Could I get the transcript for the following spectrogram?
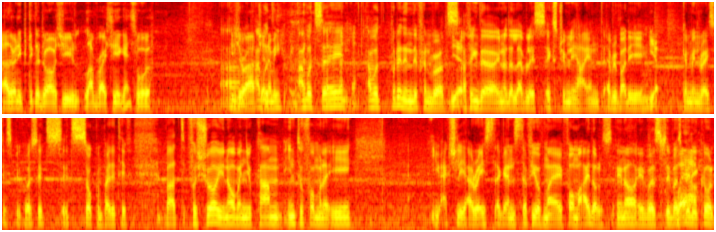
are there any particular drivers you love racing against, or is your um, arch I would, enemy? I would say I would put it in different words. Yeah. I think the you know the level is extremely high and everybody Yep. can win races because it's it's so competitive. But for sure, you know when you come into Formula E. You actually, I raced against a few of my former idols. You know, it was it was Wow. pretty cool.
